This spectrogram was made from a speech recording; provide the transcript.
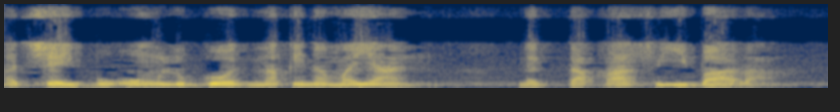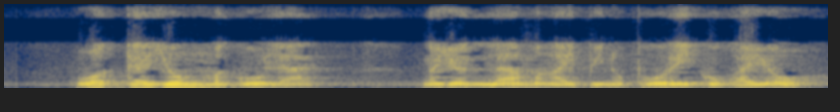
at siya'y buong lugod na kinamayan. Nagtaka si Ibarra. Huwag kayong magulat. Ngayon lamang ay pinupuri ko kayo.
